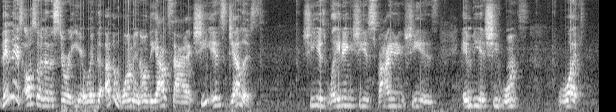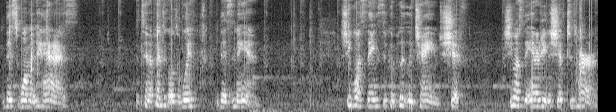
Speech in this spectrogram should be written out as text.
Then there's also another story here where the other woman on the outside, she is jealous. She is waiting, she is spying, she is envious, she wants what this woman has, the Ten of Pentacles, with this man. She wants things to completely change, shift. She wants the energy to shift to her,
